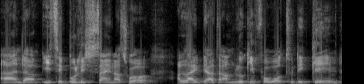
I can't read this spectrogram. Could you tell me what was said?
And um, it's a bullish sign as well. I like that. I'm looking forward to the game.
